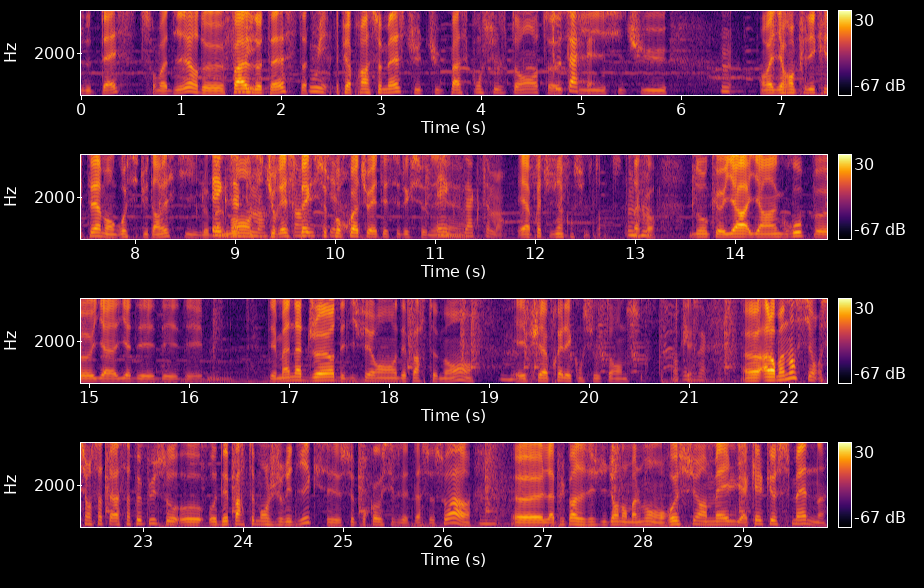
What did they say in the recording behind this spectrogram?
de tests, on va dire, de phase Oui. de test. Oui. Et puis après un semestre, tu, tu passes consultante euh, Tout à si, fait. si tu, Mm. on va dire, remplis les critères, mais en gros, si tu t'investis globalement, Exactement, si tu respectes ce pourquoi tu as été sélectionné. euh, Exactement. et après, tu deviens consultante. Mhm. D'accord. Donc, il y, a, y a un groupe, il y, a, y a des, des, des- des managers des différents départements, Mhm. et puis après, les consultants en dessous. Euh, alors maintenant, si on, si on s'intéresse un peu plus au, au- au département juridique, c'est ce pourquoi aussi vous êtes là ce soir. Mhm. Euh, la plupart des étudiants normalement ont reçu un mail il y a quelques semaines,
